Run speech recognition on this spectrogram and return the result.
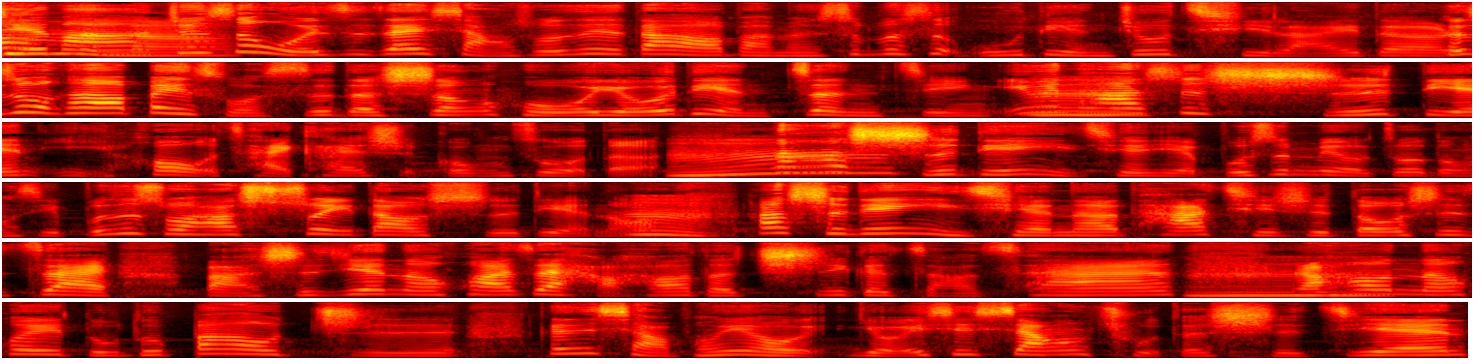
间的呢？就是我一直在想说，这些大老板们是不是五点就起来的？可是我看到贝索斯的生活，我有一点震惊，因为他是十点以后才开始工作的。嗯那他十点以前也不是没有做东西，不是说他睡到十点哦。嗯他十点以前呢，他其实都是在把时间呢花在好好的吃一个早餐，嗯然后呢会读读报纸，跟小朋友有一些相处的时间，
